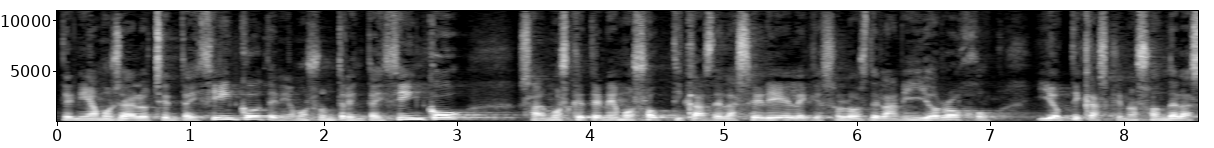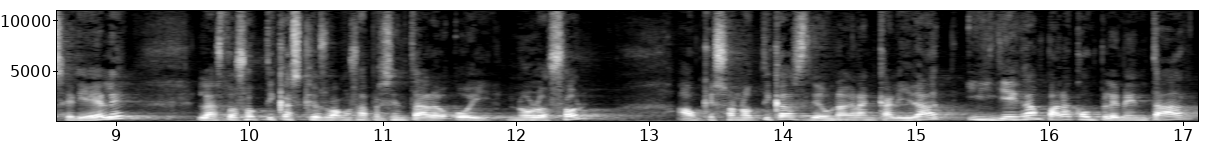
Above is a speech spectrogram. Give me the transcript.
Teníamos ya el 85, teníamos un 35, sabemos que tenemos ópticas de la serie L que son los del anillo rojo y ópticas que no son de la serie L. Las dos ópticas que os vamos a presentar hoy no lo son, aunque son ópticas de una gran calidad y llegan para complementar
